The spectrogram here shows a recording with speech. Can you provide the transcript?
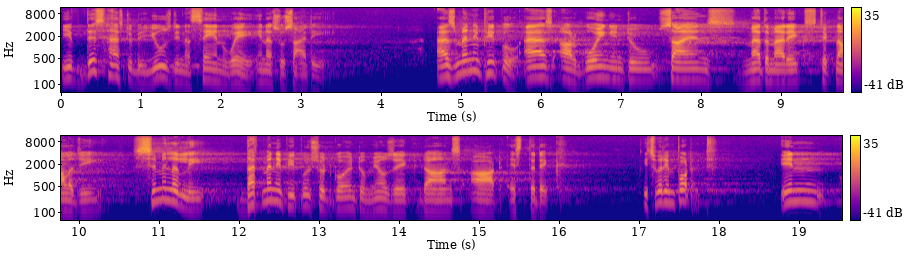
if this has to be used in a sane way in a society, as many people as are going into science, mathematics, technology, similarly, that many people should go into music, dance, art, aesthetic. It's very important. In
